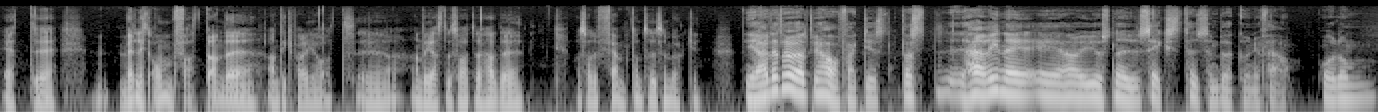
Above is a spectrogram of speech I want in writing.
ett eh, väldigt omfattande antikvariat. Eh, Andreas, du sa att du hade, vad sa du, 15 000 böcker? Ja, det tror jag att vi har faktiskt. Fast här inne är, har jag just nu 6 000 böcker ungefär. Och de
